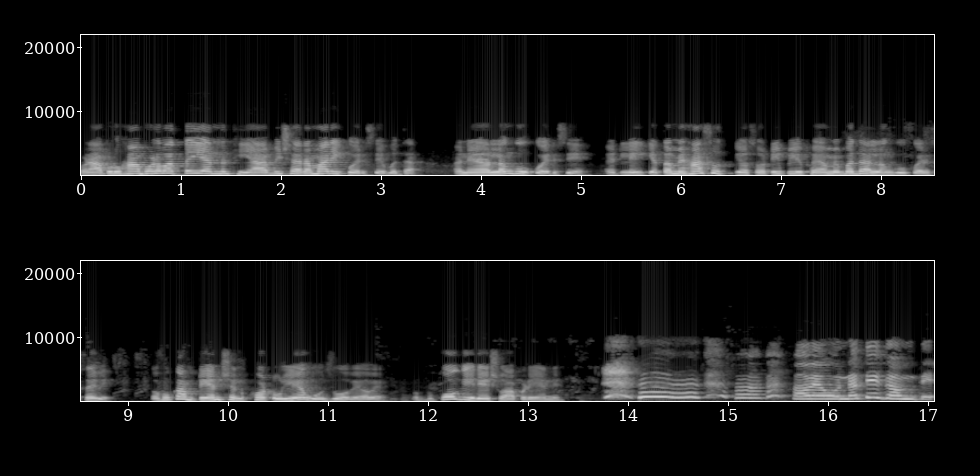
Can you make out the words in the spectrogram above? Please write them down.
પણ આપણું સાંભળવા જ તૈયાર નથી. આ બિચારા મારી કોર છે બધા. અને લંગુ કોર છે એટલે કે તમે હાસું જ કહો છો, ટીપલી ભાઈ અમે બધા લંગુ કોર સેવી તો હું કામ ટેન્શન ખોટું લેવું જોવે હવે. પોગી રહેશું આપણે એને. હવે હું નથી ગમતી.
